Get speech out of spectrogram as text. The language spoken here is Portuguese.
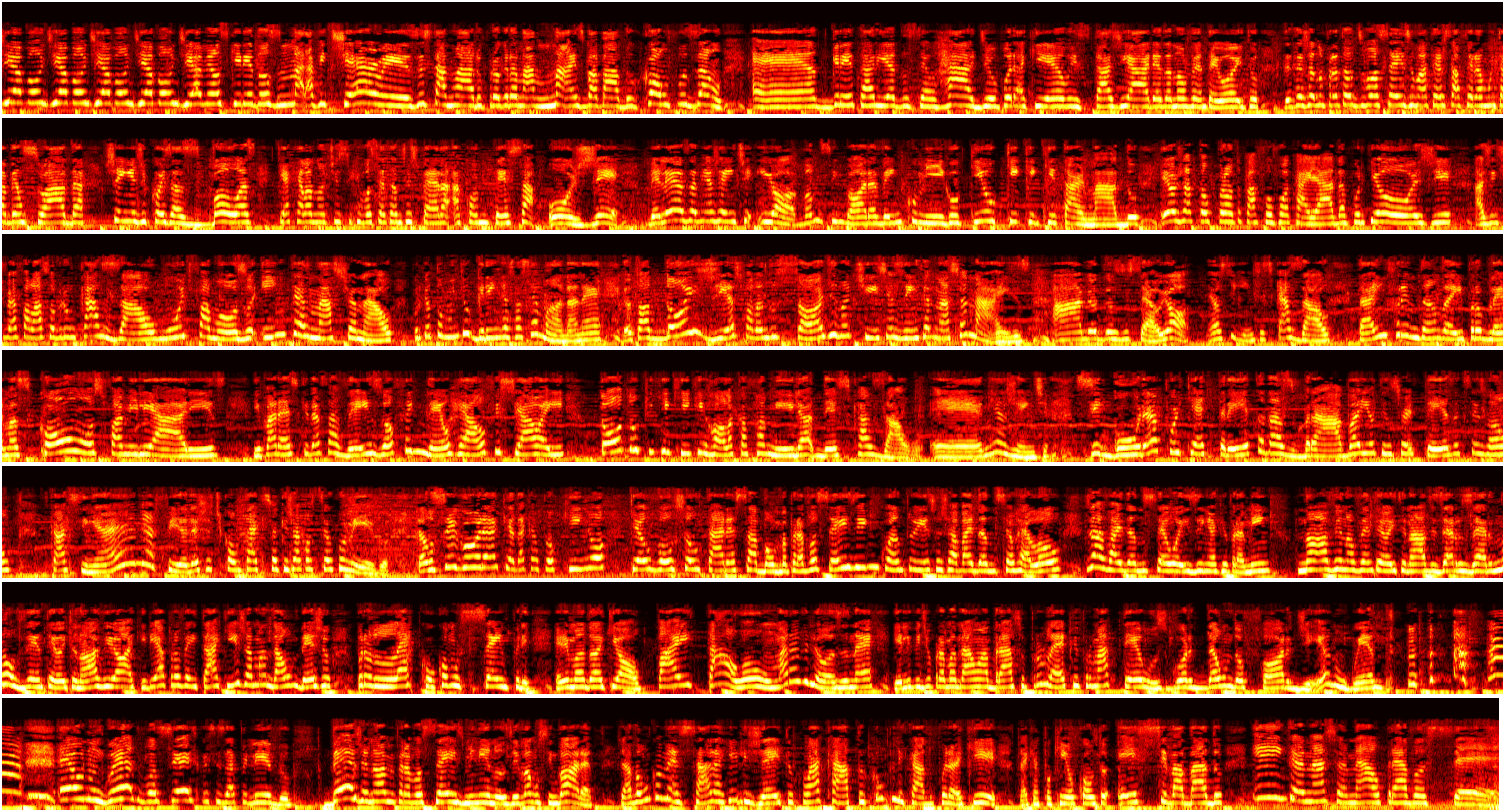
Dia, bom dia, bom dia, bom dia, bom dia, meus queridos Maravicheries! Está no ar o programa mais babado, Confusão é gritaria do seu rádio. Por aqui eu, estagiária da 98, desejando para todos vocês uma terça-feira muito abençoada, cheia de coisas boas, que aquela notícia que você tanto espera aconteça hoje. Beleza, minha gente? E ó, vamos embora, vem comigo que o Kiki tá armado. Eu já tô pronto pra fofocaiada, porque hoje a gente vai falar sobre um casal muito famoso internacional, porque eu tô muito gringa essa semana, né? Eu tô há dois dias falando só de notícias internacionais. Ah, meu Deus do céu. E ó, é o seguinte, esse casal tá enfrentando aí problemas com os familiares e parece que dessa vez ofendeu real oficial aí todo o kikiki que rola com a família desse casal. É, minha gente, segura porque é treta das braba e eu tenho certeza que vocês vão ficar assim, é minha filha, deixa eu te contar que isso aqui já aconteceu comigo. Então segura que é daqui a pouquinho que eu vou soltar essa bomba para vocês e enquanto isso já vai dando seu hello, já vai dando seu oizinho aqui para mim, 998900989. Ó, queria aproveitar aqui e já mandar um beijo pro Leco, como sempre. Ele mandou aqui, ó, o pai tá on, maravilhoso, né? E ele pediu para mandar um abraço pro Leco e pro Matheus, gordão do Ford. Eu não aguento. Eu não aguento vocês com esses apelidos. Beijo enorme para vocês, meninos, e vamos embora? Já vamos começar daquele jeito com a Cato complicado por aqui. Daqui a pouquinho eu conto esse babado internacional pra vocês.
